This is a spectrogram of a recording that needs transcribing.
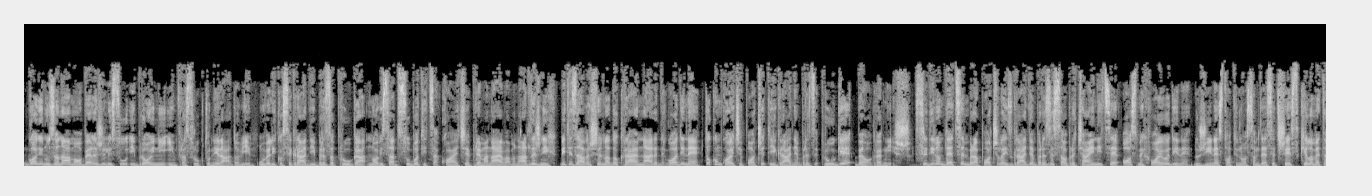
Godinu za nama obeležili su i brojni infrastrukturni radovi. Uveliko se gradi brza pruga Novi Sad Subotica koja će prema najavama nadležnih biti završena do kraja naredne godine, tokom koje će početi i gradnja brze pruge Beograd-Niš. Sredinom decembra počela izgradnja brze saobraćajnice Osmeh Vojvodine, dužine 186 km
